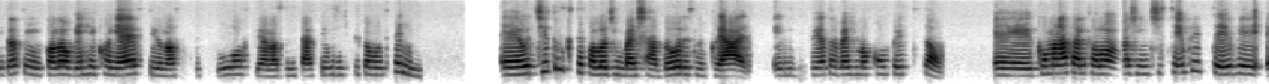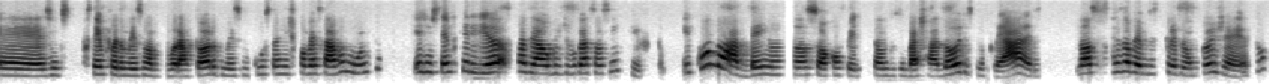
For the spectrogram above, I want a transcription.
Então, assim, quando alguém reconhece o nosso esforço e a nossa iniciativa, a gente fica muito feliz. É, o título que você falou de embaixadores nucleares, ele veio através de uma competição. É, como a Natália falou, a gente sempre teve, é, a gente sempre foi do mesmo laboratório, do mesmo curso, a gente conversava muito e a gente sempre queria fazer algo de divulgação científica. E quando a ABEM lançou a competição dos embaixadores nucleares, nós resolvemos escrever um projeto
